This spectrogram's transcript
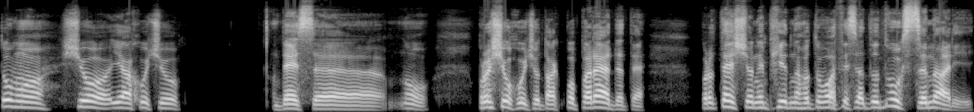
тому, що я хочу десь, е, ну, про що хочу так попередити, про те, що необхідно готуватися до двох сценаріїв.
